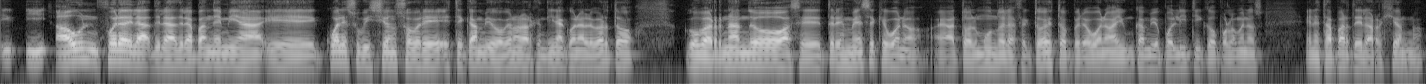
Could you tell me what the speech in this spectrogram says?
Y, aún fuera de la, de la, de la pandemia, eh, ¿cuál es su visión sobre este cambio de gobierno en la Argentina con Alberto gobernando hace tres meses? Que bueno, a todo el mundo le afectó esto, pero bueno, hay un cambio político, por lo menos en esta parte de la región, ¿no?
